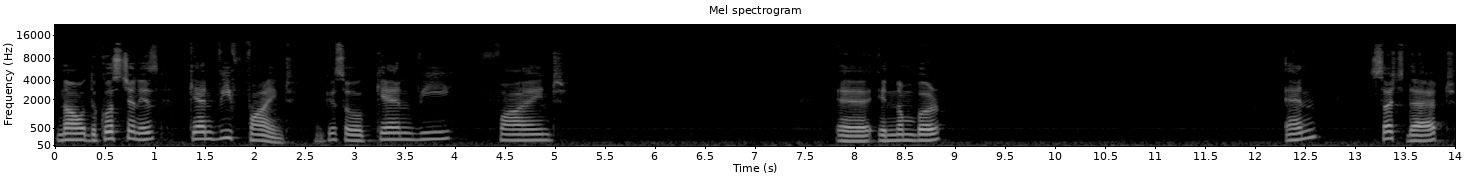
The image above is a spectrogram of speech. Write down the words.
Now the question is can we find okay so can we find uh, a number n such that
